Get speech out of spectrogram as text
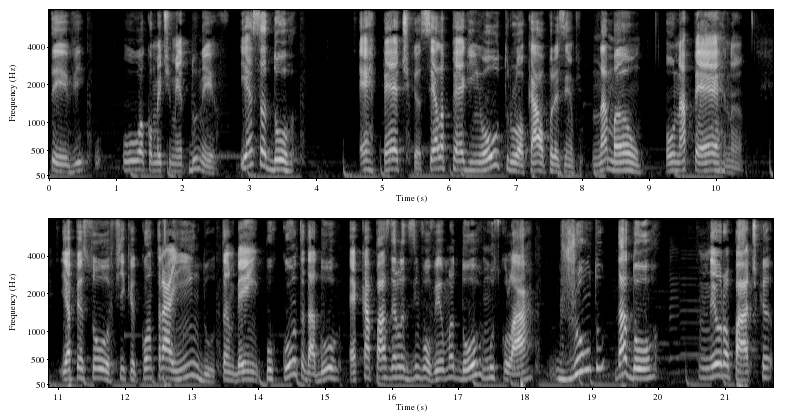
teve o acometimento do nervo. E essa dor herpética, se ela pega em outro local, por exemplo, na mão ou na perna, e a pessoa fica contraindo também por conta da dor, é capaz dela desenvolver uma dor muscular junto da dor neuropática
